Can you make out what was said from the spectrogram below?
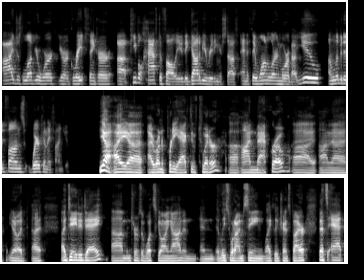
I just love your work. You're a great thinker. Uh, people have to follow you. They got to be reading your stuff. And if they want to learn more about you, unlimited funds, where can they find you? Yeah, I uh, I run a pretty active Twitter uh, on macro uh, on uh, you know a day to day in terms of what's going on and and at least what I'm seeing likely transpire. That's at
